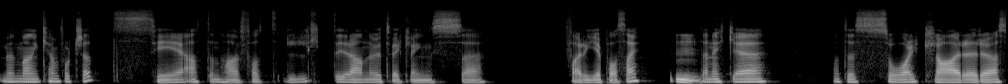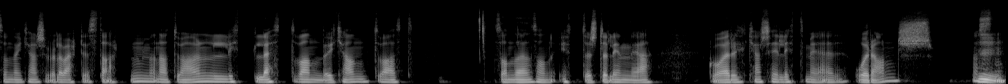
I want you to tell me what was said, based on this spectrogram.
men man kan fortsatt se at den har fått litt grann utviklingsfarge på seg. Mm. Den er ikke måte, så klar rød som den kanskje ville vært i starten, men at du har en litt lett vannlig kant, og at sånn, den sånn ytterste linje går kanskje litt mer oransje, nesten.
